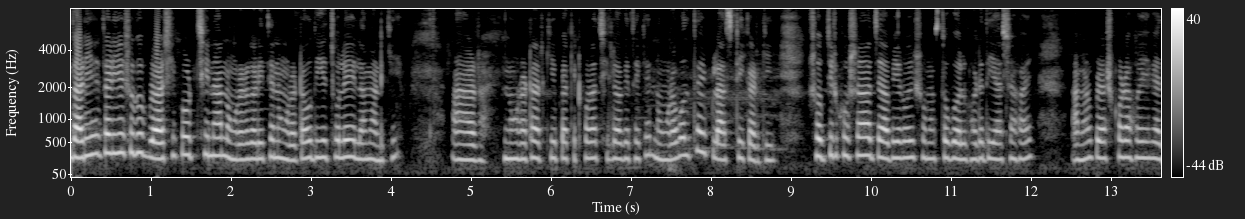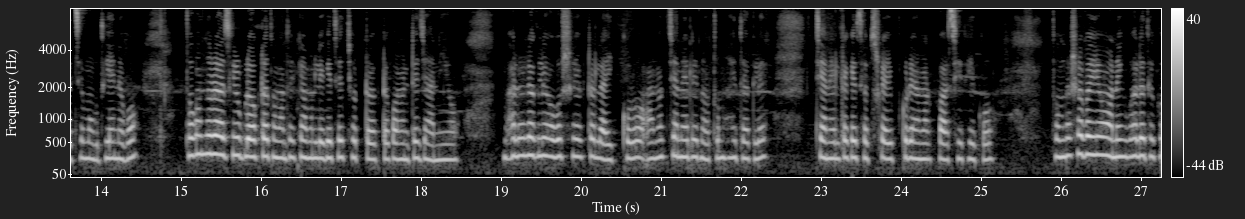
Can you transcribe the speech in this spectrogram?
দাঁড়িয়ে দাঁড়িয়ে শুধু ব্রাশই করছি না, নোংরার গাড়িতে নোংরাটাও দিয়ে চলে এলাম আর কি। আর নোংরাটা আর কি প্যাকেট করা ছিল আগে থেকে। নোংরা বলতে ওই প্লাস্টিক আর কি। সবজির খোসা যা বের ওই সমস্ত গোয়ালঘরে দিয়ে আসা হয়। আমার ব্রাশ করা হয়ে গেছে, মুখ ধুয়ে নেব। তো বন্ধুরা, আজকের ব্লগটা তোমাদের কেমন লেগেছে ছোট্ট একটা কমেন্টে জানিও। ভালো লাগলে অবশ্যই একটা লাইক করো। আমার চ্যানেলে নতুন হয়ে থাকলে চ্যানেলটাকে সাবস্ক্রাইব করে আমার পাশে থেকো। তোমরা সবাইও অনেক ভালো থেকো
